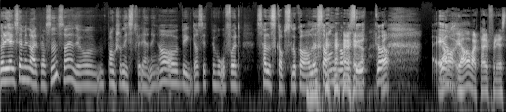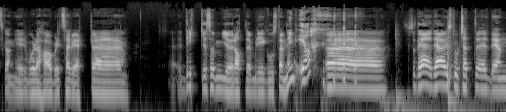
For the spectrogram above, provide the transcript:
Når det gjelder seminarplassen, så er det jo Pensjonistforeninga og bygda sitt behov for selskapslokale, sang og musikk og Ja. Jeg, har- jeg har vært her flest ganger hvor det har blitt servert eh, drikke som gjør at det blir god stemning. Ja. Eh, så det, det er stort sett eh, den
